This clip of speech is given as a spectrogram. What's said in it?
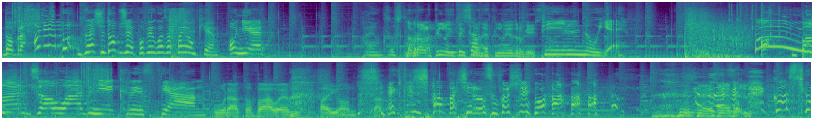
Dobra. O nie! Po... Znaczy dobrze, pobiegła za pająkiem. O nie! Pająk został. Dobra, ale pilnuj tej strony, ja pilnuję drugiej strony. Pilnuję. O, bardzo ładnie, Krystian. Uratowałem pajączka. Jak ta żaba się rozłożyła. Lewy, kostium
